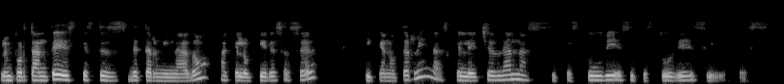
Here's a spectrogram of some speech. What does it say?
Lo importante es que estés determinado a que lo quieres hacer y que no te rindas, que le eches ganas y que estudies y que estudies y pues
